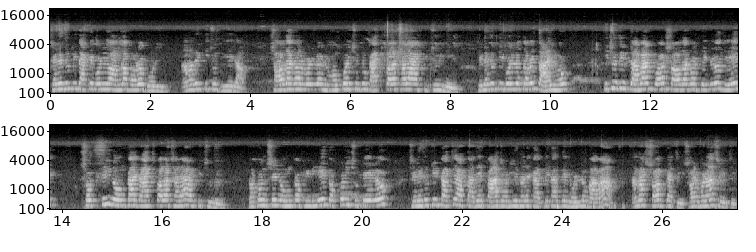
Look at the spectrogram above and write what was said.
ছেলে দুটি তাকে বলল, আমরা বড় গরিব, আমাদের কিছু দিয়ে যাও সওদাগর বলল, নৌকোয় শুধু গাছপালা ছাড়া আর কিছুই নেই। ছেলে দুটি বলল, তবে তাই হোক। কিছুদিন যাবার পর সওদাগর দেখল যে সত্যি নৌকা গাছপালা ছাড়া আর কিছু নেই। তখন সে নৌকা ফিরিয়ে তখনই ছুটে এলো। ছেলে দুটির কাছে আর তাদের পা জড়িয়ে ধরে কাঁদতে কাঁদতে বলল, বাবা, আমার সব গেছে, সর্বনাশ হয়েছে।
